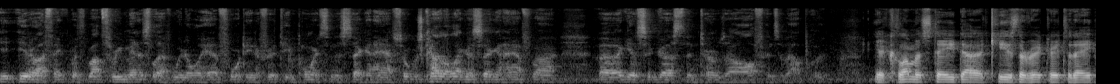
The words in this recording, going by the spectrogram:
you, you, know, I think with about three minutes left, we'd only had 14 or 15 points in the second half. So it was kind of like a second half uh, uh, against Augusta in terms of offensive output. Yeah, Columbus State keys their victory today.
